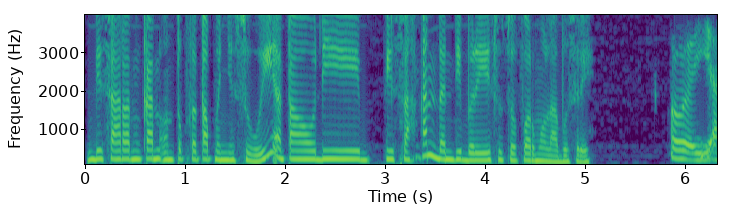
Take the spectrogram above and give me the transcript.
disarankan untuk tetap menyusui atau dipisahkan dan diberi susu formula, Bu Sri? Oh iya,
